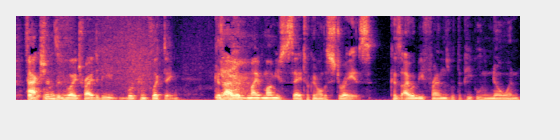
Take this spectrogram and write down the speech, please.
actions and who I tried to be were conflicting. Because I would, my mom used to say, I took in all the strays. Because I would be friends with the people who no one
